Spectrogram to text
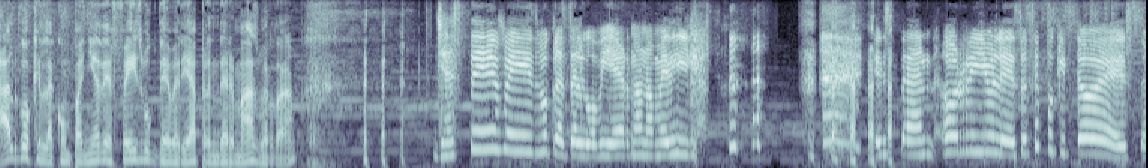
Algo que la compañía de Facebook debería aprender más, ¿verdad? ya sé, Facebook, las del gobierno, no me digas. Están horribles. Hace poquito este,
